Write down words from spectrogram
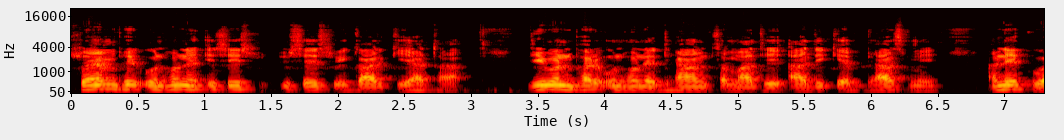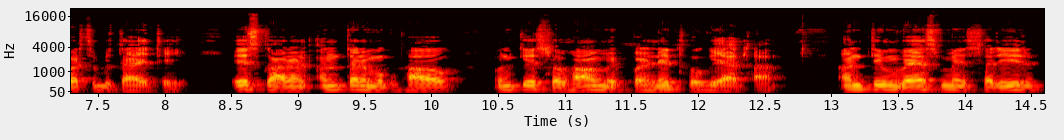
स्वयं भी उन्होंने इसी विषय स्वीकार किया था। जीवन भर उन्होंने ध्यान, समाधि आदि के अभ्यास में अनेक वर्ष बिताए थे। इस कारण अंतर्मुख भाव उनके स्वभाव में परिणित हो गया था। अंतिम वयस में शरीर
